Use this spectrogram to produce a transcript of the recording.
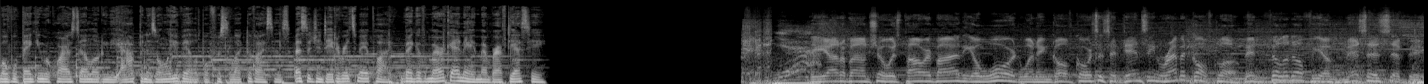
Mobile banking requires downloading the app and is only available for select devices. Message and data rates may apply. Bank of America and a member FDIC. The Out of Bounds Show is powered by the award winning golf courses at Dancing Rabbit Golf Club in Philadelphia, Mississippi.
